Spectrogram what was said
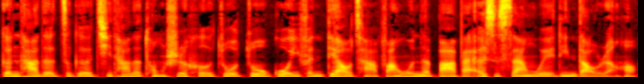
跟他的这个其他的同事合作做过过一份调查，访问了八百二十三位领导人哈，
